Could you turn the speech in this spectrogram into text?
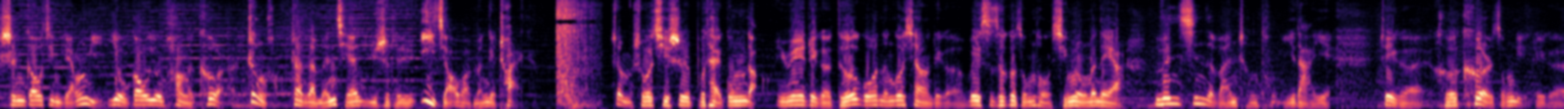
身高近两米、又高又胖的科尔正好站在门前，于是他就一脚把门给踹开。这么说其实不太公道，因为这个德国能够像这个威斯特克总统形容的那样温馨地完成统一大业，这个和科尔总理这个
